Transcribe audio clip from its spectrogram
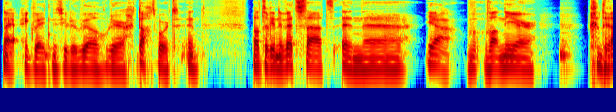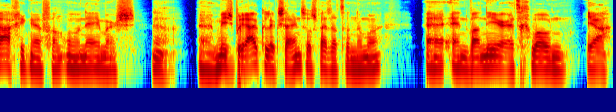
nou ja, ik weet natuurlijk wel hoe er gedacht wordt en wat er in de wet staat en ja, wanneer gedragingen van ondernemers ja. misbruikelijk zijn, zoals wij dat dan noemen. en wanneer het gewoon ja,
